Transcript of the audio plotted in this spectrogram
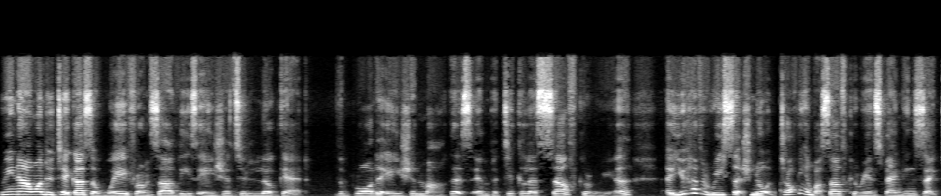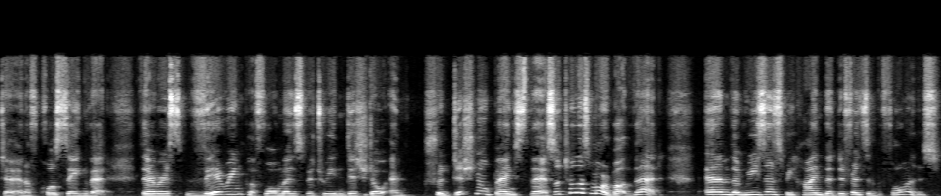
Rena, I want to take us away from Southeast Asia to look at the broader Asian markets, in particular South Korea. Uh, you have a research note talking about South Korean's banking sector, and of course, saying that there is varying performance between digital and traditional banks there. So, tell us more about that and the reasons behind the difference in performance.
